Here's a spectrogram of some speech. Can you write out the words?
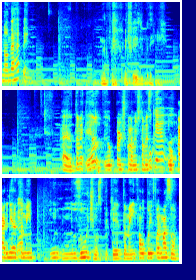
não me arrependo. Fez bem. É, eu também. Eu, eu particularmente talvez Porque eu- colocaria eu- também em- nos últimos, porque também faltou informação.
